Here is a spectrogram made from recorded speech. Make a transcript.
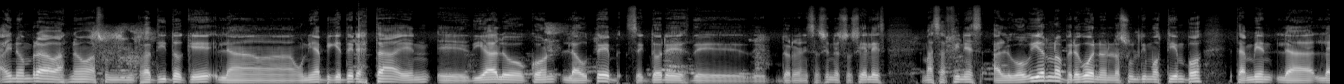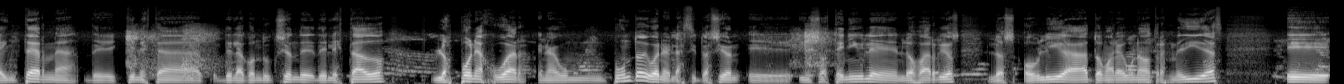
Ahí nombrabas, ¿no? Hace un ratito que la unidad piquetera está en eh, diálogo con la UTEP, sectores de, organizaciones sociales más afines al gobierno, pero bueno, en los últimos tiempos también la, interna de quién está de la conducción del Estado los pone a jugar en algún punto y bueno, la situación eh, insostenible en los barrios los obliga a tomar algunas otras medidas. Eh,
